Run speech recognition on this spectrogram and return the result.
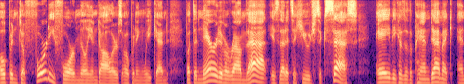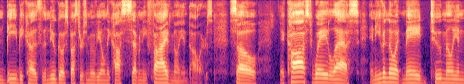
opened to $44 million opening weekend, but the narrative around that is that it's a huge success. A, because of the pandemic, and B, because the new Ghostbusters movie only cost $75 million. So it cost way less. And even though it made $2 million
